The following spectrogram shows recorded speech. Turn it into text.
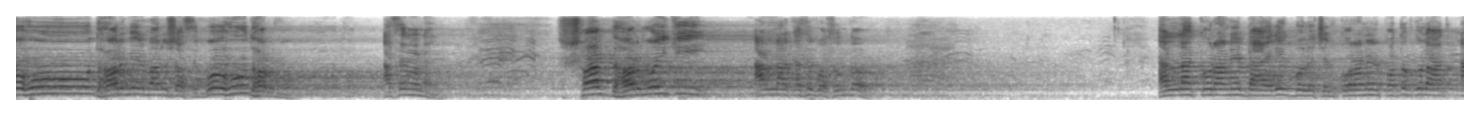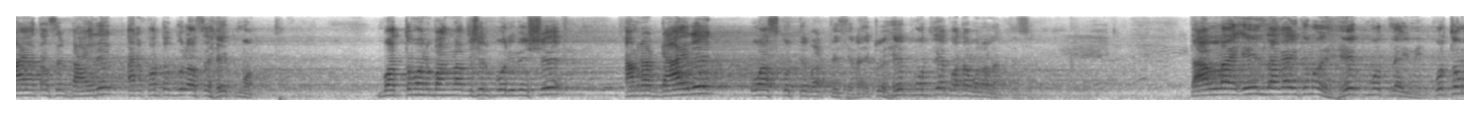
বহু ধর্মের মানুষ আছে, বহু ধর্ম। আছে না নাই? সব ধর্মই কি আল্লাহর কাছে পছন্দ? আল্লাহ কোরআনে ডাইরেক্ট বলেছেন, কোরআনের কতকগুলো আয়াত আছে ডাইরেক্ট আর কতকগুলো আছে হেকমত। বর্তমান বাংলাদেশের পরিবেশে আমরা ডাইরেক্ট ওয়াজ করতে পারতেছি না, একটু হেকমত দিয়ে কথা বলা লাগতেছে। তা আল্লাহ এই জায়গায় কোনো হেকমত লাইনি প্রথম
